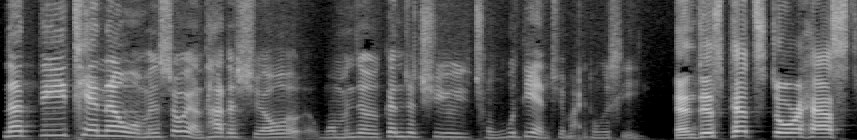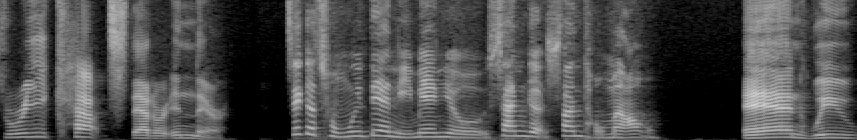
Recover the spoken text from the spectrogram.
那第一天呢，我们收养它的时候，我们就跟着去宠物店去买东西。 And this pet store has three cats that are in there. 这个宠物店里面有三个三头猫， And we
